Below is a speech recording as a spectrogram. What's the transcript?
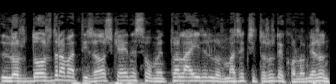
Los dos dramatizados que hay en este momento al aire, los más exitosos de Colombia, son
